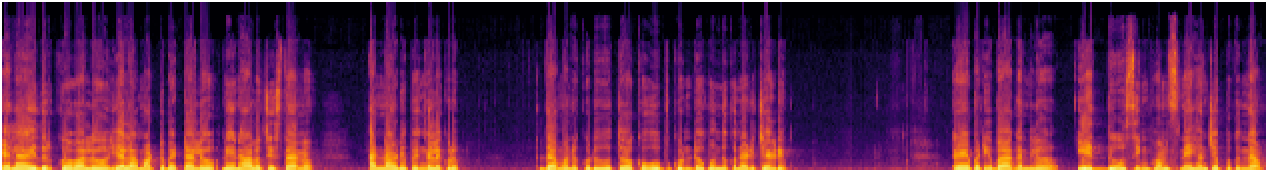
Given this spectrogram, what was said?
ఎలా ఎదుర్కోవాలో ఎలా మట్టుబెట్టాలో నేను ఆలోచిస్తాను అన్నాడు పింగళకుడు. దమనకుడు తోక ఊపుకుంటూ ముందుకు నడిచాడు. రేపటి భాగంలో ఎద్దు సింహం స్నేహం చెప్పుకుందాం.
